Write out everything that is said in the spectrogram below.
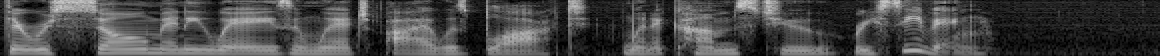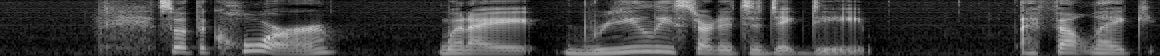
There were so many ways in which I was blocked when it comes to receiving. So, at the core, when I really started to dig deep, I felt like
